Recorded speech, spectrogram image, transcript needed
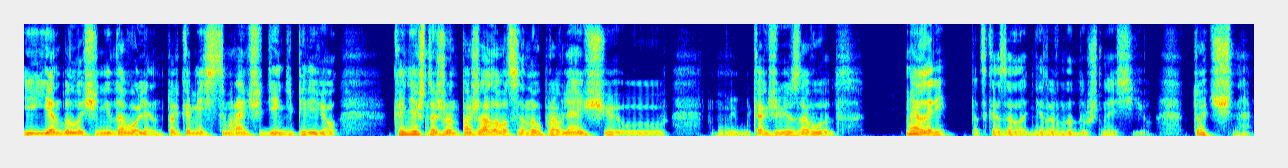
И Йен был очень недоволен. Только месяцем раньше деньги перевел. Конечно же, он пожаловался на управляющую... Как же ее зовут? — Мэлори, — подсказала неравнодушная Сью. — Точно.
